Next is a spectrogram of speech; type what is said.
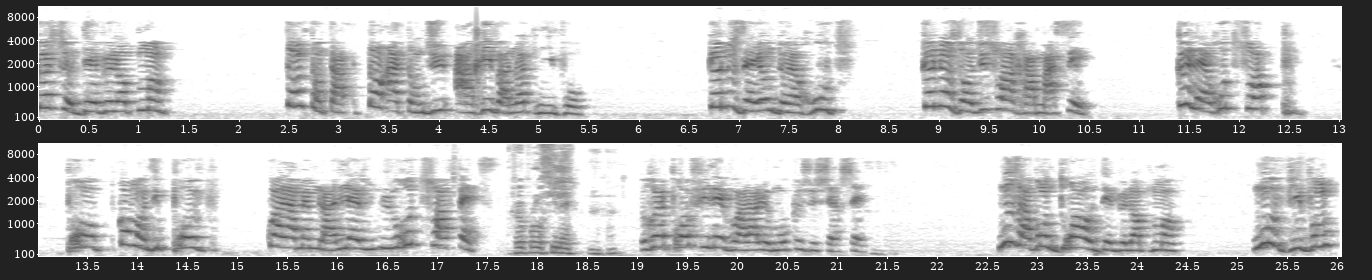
que ce développement tant, attendu arrive à notre niveau. Que nous ayons des routes, que nos ordures soient ramassées, que les routes soient, pro, comme on dit, pro, quoi là même là, les routes soient faites. Reprofilées. Mhm. Reprofilées, voilà le mot que je cherchais. Nous avons droit au développement. Nous vivons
